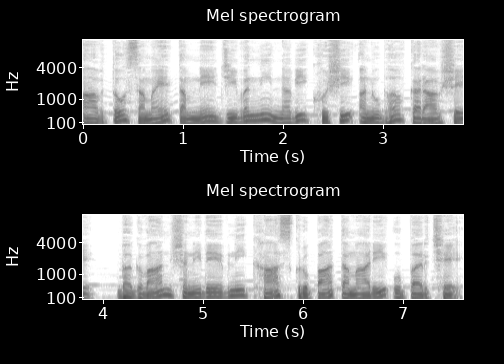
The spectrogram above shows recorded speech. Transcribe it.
આવતો સમય તમને જીવનની નવી ખુશી અનુભવ કરાવશે. ભગવાન શનિદેવની ખાસ કૃપા તમારી ઉપર છે.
